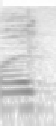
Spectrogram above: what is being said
What?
